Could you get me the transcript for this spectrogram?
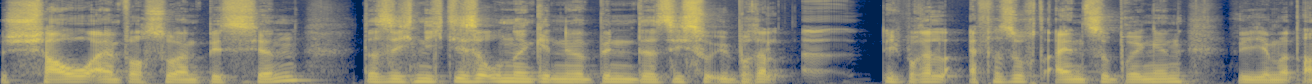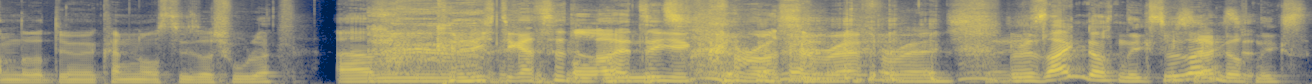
schau einfach so ein bisschen, dass ich nicht dieser Unangenehme bin, der sich so überall, äh, überall versucht einzubringen, wie jemand anderer, den wir kennen aus dieser Schule. Ähm, Können nicht die ganzen Leute hier cross-reference. wir sagen doch nichts, wir Ich sagen doch nichts.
